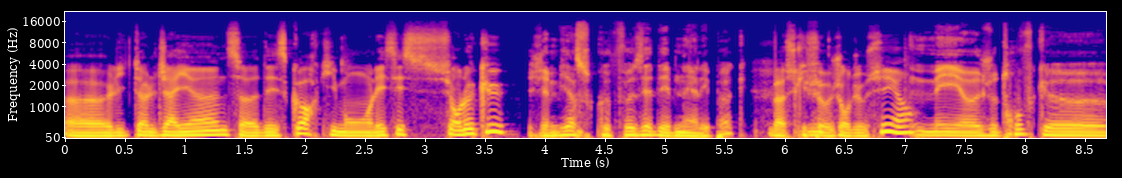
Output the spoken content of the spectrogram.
euh, Little Giants, des scores qui m'ont laissé sur le cul. J'aime bien ce que faisait Debney à l'époque, Bah, ce qu'il fait aujourd'hui aussi. Hein. mais euh, je trouve que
